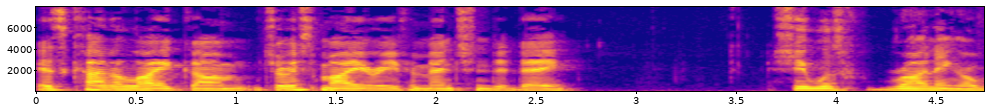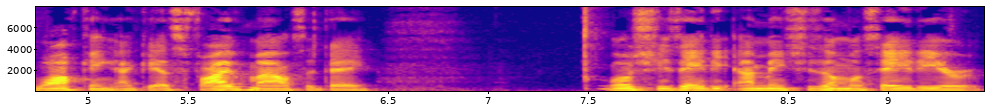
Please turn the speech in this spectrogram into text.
It's kind of like um, Joyce Meyer even mentioned today. She was running or walking, I guess, five miles a day. Well, she's 80. I mean, she's almost 80 or,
